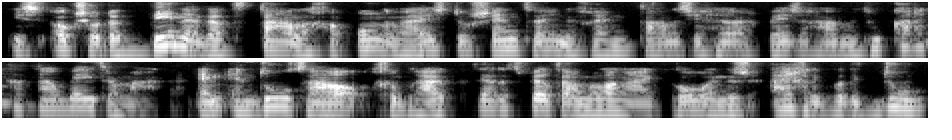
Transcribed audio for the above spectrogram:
is ook zo dat binnen dat talige onderwijs docenten in de vreemde talen zich heel erg bezighouden met hoe kan ik dat nou beter maken. En, en doeltaalgebruik, ja, dat speelt daar een belangrijke rol in. Dus eigenlijk wat ik doe,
